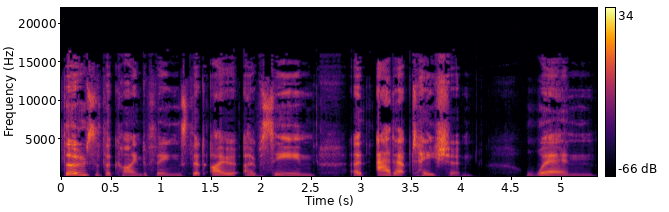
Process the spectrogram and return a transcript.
those are the kind of things that I, I've seen an adaptation when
